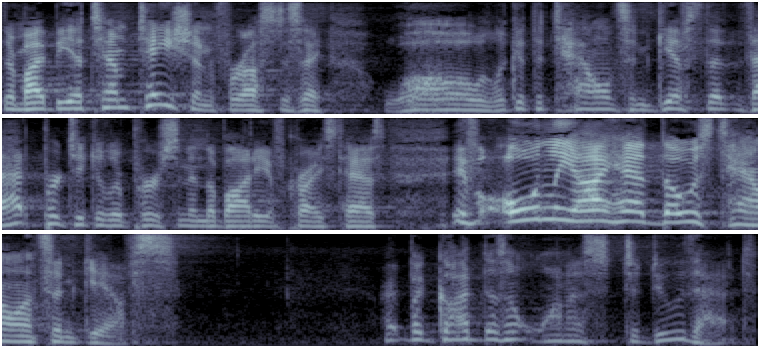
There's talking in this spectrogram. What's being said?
There might be a temptation for us to say, Whoa, look at the talents and gifts that that particular person in the body of Christ has. If only I had those talents and gifts. Right? But God doesn't want us to do that.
